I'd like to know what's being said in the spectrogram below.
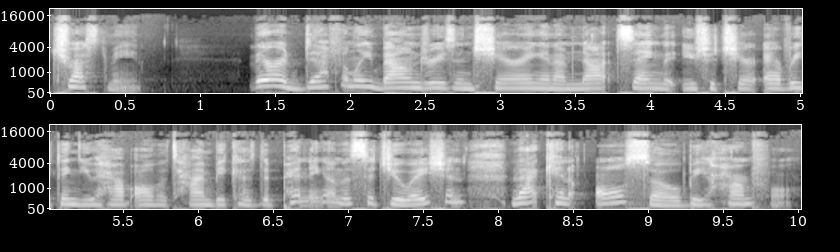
Trust me, there are definitely boundaries in sharing, and I'm not saying that you should share everything you have all the time because depending on the situation, that can also be harmful.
